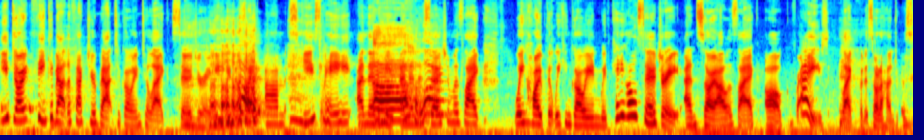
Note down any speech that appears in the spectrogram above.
you don't think about the fact you're about to go into like surgery. You're just like, um, "Excuse me," and then he, and then the uh, surgeon was like, we hope that we can go in with keyhole surgery. And so I was like, oh, great. Like, but it's not 100%.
